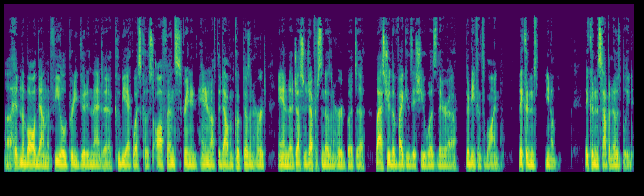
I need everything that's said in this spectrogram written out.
uh, hitting the ball down the field, pretty good in that uh, Kubiak West Coast offense. Granted, handing off to Dalvin Cook doesn't hurt, and uh, Justin Jefferson doesn't hurt. But uh, last year, the Vikings' issue was their uh, their defensive line. They couldn't, you know, they couldn't stop a nosebleed,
